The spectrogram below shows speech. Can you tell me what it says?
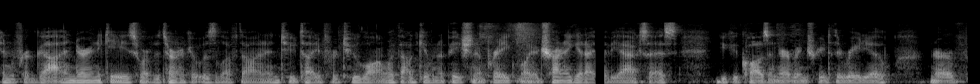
and forgotten during the case, or if the tourniquet was left on and too tight for too long without giving a patient a break while you're trying to get IV access, you could cause a nerve injury to the radial nerve.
